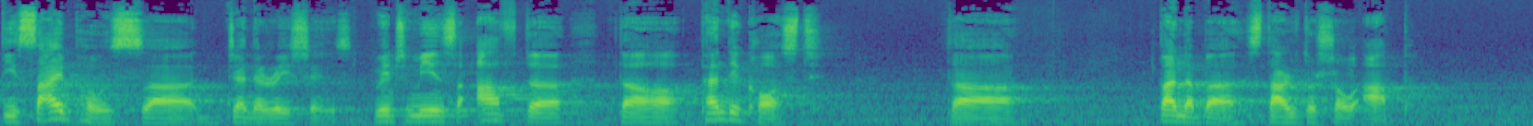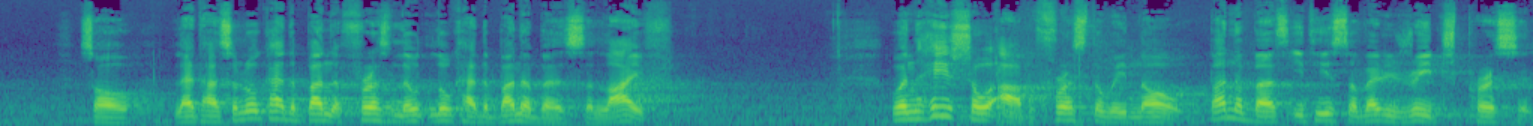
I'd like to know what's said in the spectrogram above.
disciples' uh, generations, which means after the Pentecost, the Barnabas started to show up. So let us look at the first look at the Barnabas' life. When he showed up, first we know Barnabas it is a very rich person.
